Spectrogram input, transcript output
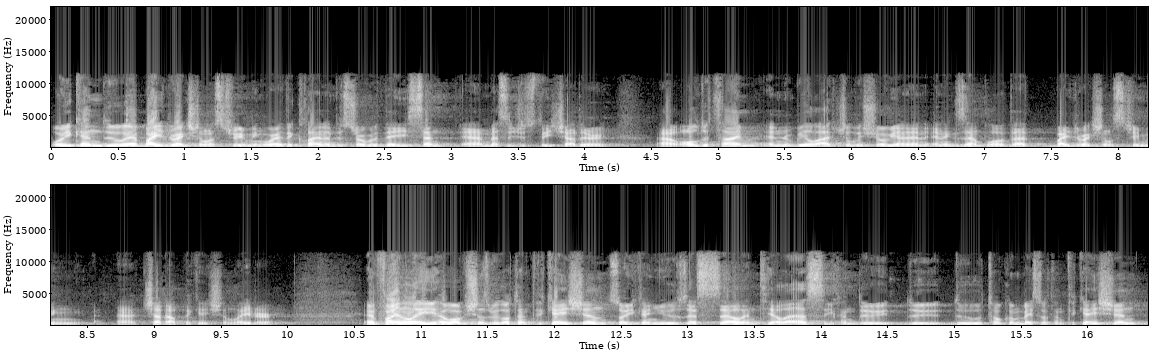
or you can do a bidirectional streaming where the client and the server, they send uh, messages to each other uh, all the time. And we'll actually show you an, an example of that bidirectional streaming uh, chat application later. And finally, you have options with authentication. So you can use SSL and TLS. You can do, do, do token-based authentication.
